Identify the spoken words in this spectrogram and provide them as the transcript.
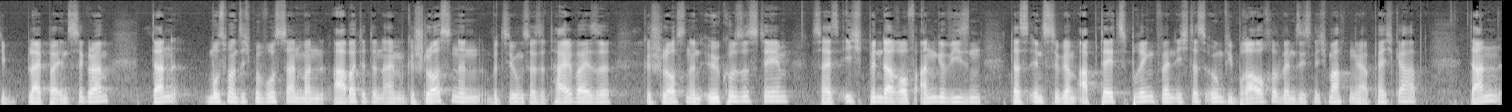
die bleibt bei Instagram. Dann muss man sich bewusst sein, man arbeitet in einem geschlossenen beziehungsweise teilweise geschlossenen Ökosystem. Das heißt, ich bin darauf angewiesen, dass Instagram Updates bringt, wenn ich das irgendwie brauche. Wenn sie es nicht machen, ja, Pech gehabt. Dann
